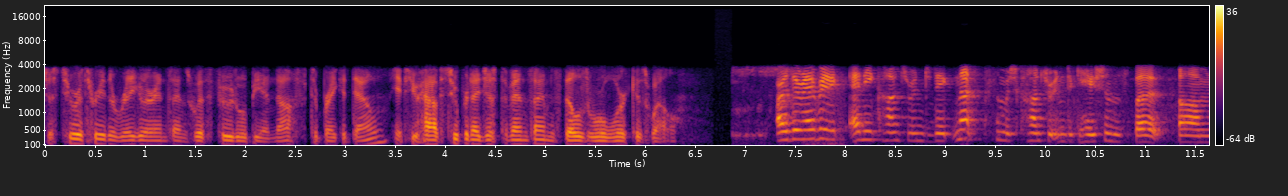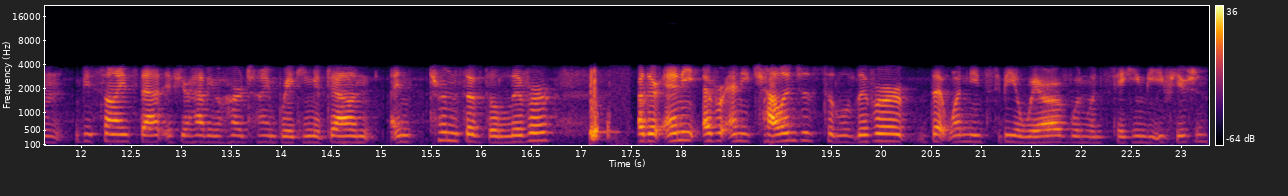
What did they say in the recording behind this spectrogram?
Just two or three of the regular enzymes with food will be enough to break it down. If you have super digestive enzymes, those will work as well. Are there ever any contraindic not so much contraindications, but um, besides that, if you're having a hard time breaking it down in terms of the liver, are there any ever any challenges to the liver that one needs to be aware of when one's taking the eFusion?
